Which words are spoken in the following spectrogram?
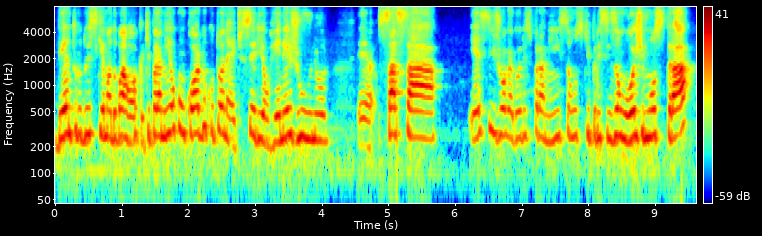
dentro do esquema do Barroca, que para mim eu concordo com o Tonetti, seriam René Júnior, é, Sassá, esses jogadores para mim são os que precisam hoje mostrar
